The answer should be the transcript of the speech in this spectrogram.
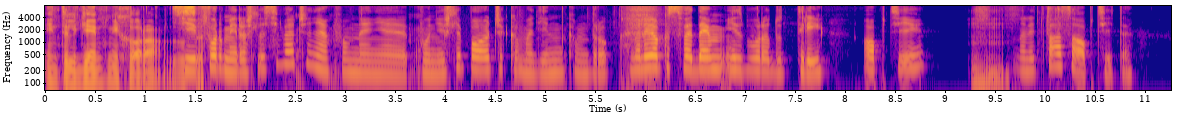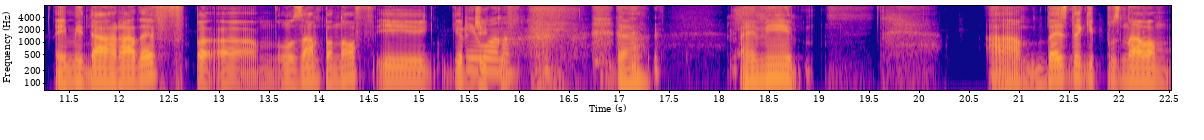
интелигентни хора. За Ти се... формираш ли си вече някакво мнение? Клониш ли повече към един, към друг? Нали, ако сведем избора до три опции, Мгм. нали, това са опциите. Еми да, Радев, па, а, Лозан Панов и И Луна. Герджиков. Да. Еми, а, без да ги познавам,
